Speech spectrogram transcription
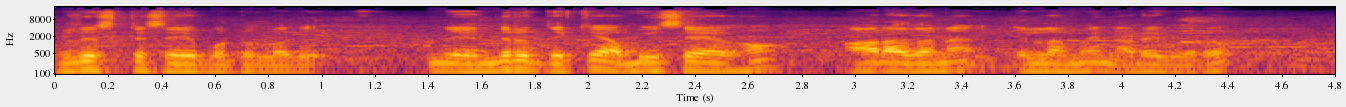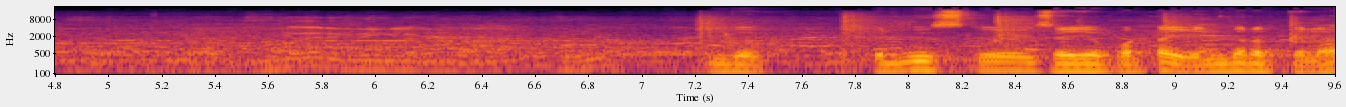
பிரதிஷ்டை செய்யப்பட்டுள்ளது. இந்த எந்திரத்துக்கு அபிஷேகம் ஆராதனை எல்லாமே நடைபெறும். இந்த பிரதிஷ்டை செய்யப்பட்ட எந்திரத்தில்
